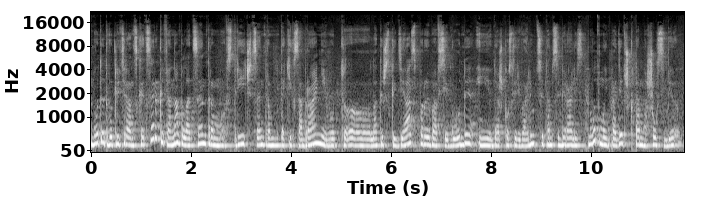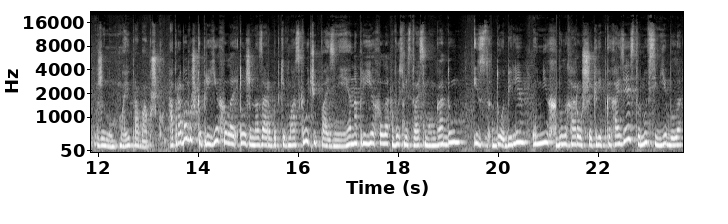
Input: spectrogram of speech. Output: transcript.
Но вот эта вот лютеранская церковь, она была центром встреч, центром таких собраний вот э, латышской диаспоры во все годы, и даже после революции там собирались. Ну вот мой прадедушка там нашел себе жену, мою прабабушку. А прабабушка приехала тоже на заработки в Москву чуть позднее. Она приехала в 88 году из Добели. У них было хорошее крепкое хозяйство, но в семье было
